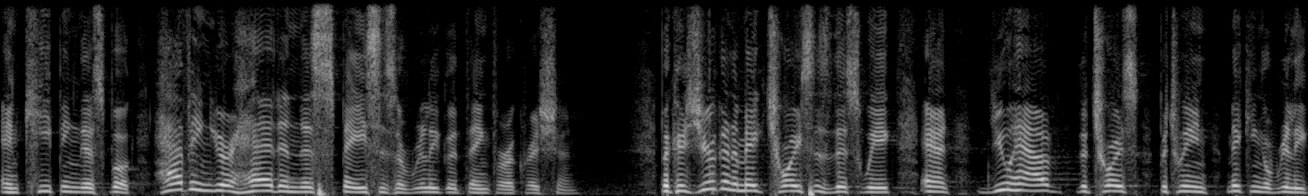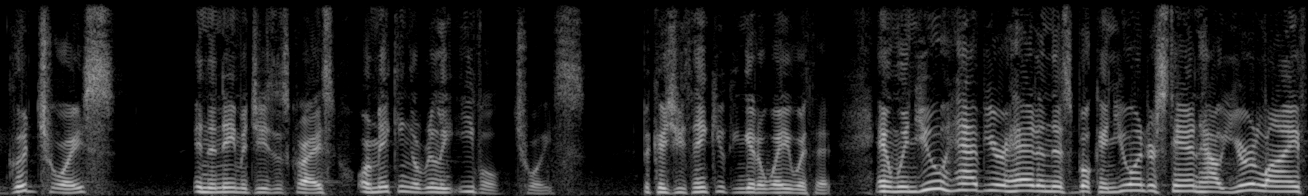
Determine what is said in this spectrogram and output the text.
and keeping this book. Having your head in this space is a really good thing for a Christian. Because you're going to make choices this week, and you have the choice between making a really good choice in the name of Jesus Christ or making a really evil choice because you think you can get away with it. And when you have your head in this book and you understand how your life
